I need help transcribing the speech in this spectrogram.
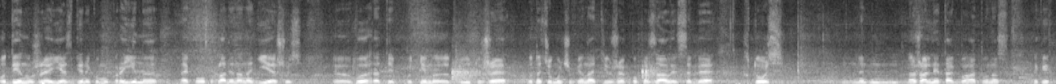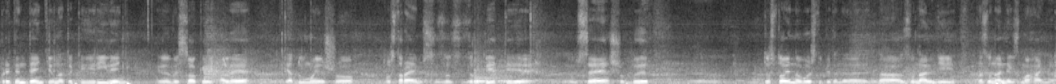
один вже є збірником України, на якого покладена надія щось е, виграти. Потім тут вже от на цьому чемпіонаті вже показали себе хтось. Не- На жаль, не так багато у нас таких претендентів на такий рівень е, високий, але я думаю, що постараємося зробити все, щоб достойно виступити на, на, зональній, на зональних змаганнях.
